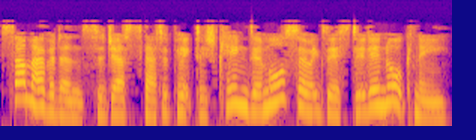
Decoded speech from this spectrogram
Some evidence suggests that a Pictish kingdom also existed in Orkney.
